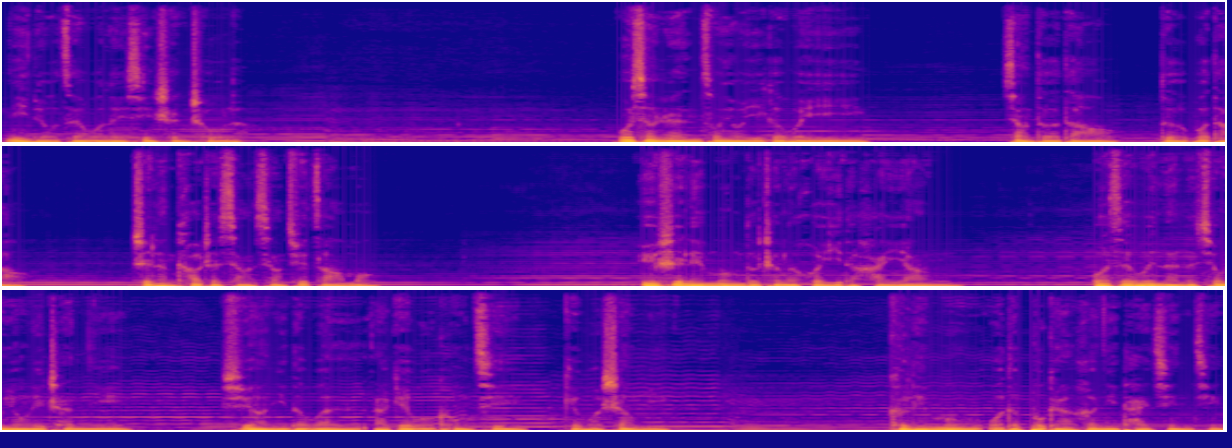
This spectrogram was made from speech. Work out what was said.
逆流在我内心深处了。我想，人总有一个唯一，想得到得不到，只能靠着想象去造梦。于是，连梦都成了回忆的海洋。我在蔚蓝的汹涌里沉溺，需要你的吻来给我空气，给我生命。可怜梦，我都不敢和你太亲近。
